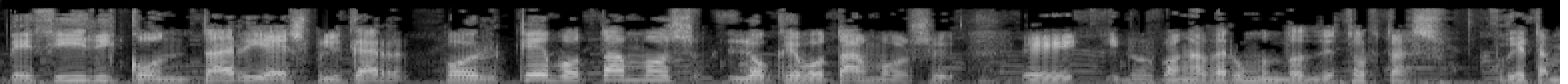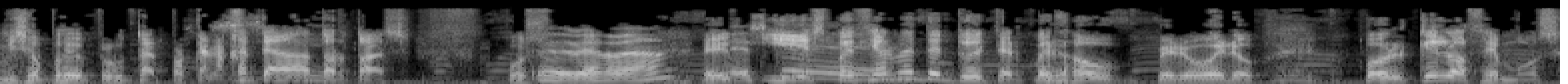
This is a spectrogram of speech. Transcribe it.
decir y contar y a explicar por qué votamos lo que votamos. Eh, y nos van a dar un montón de tortas. Porque también se puede preguntar, ¿por qué la gente da tortas? Pues, ¿De verdad? Eh, y especialmente en Twitter, pero, pero bueno, ¿por qué lo hacemos?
